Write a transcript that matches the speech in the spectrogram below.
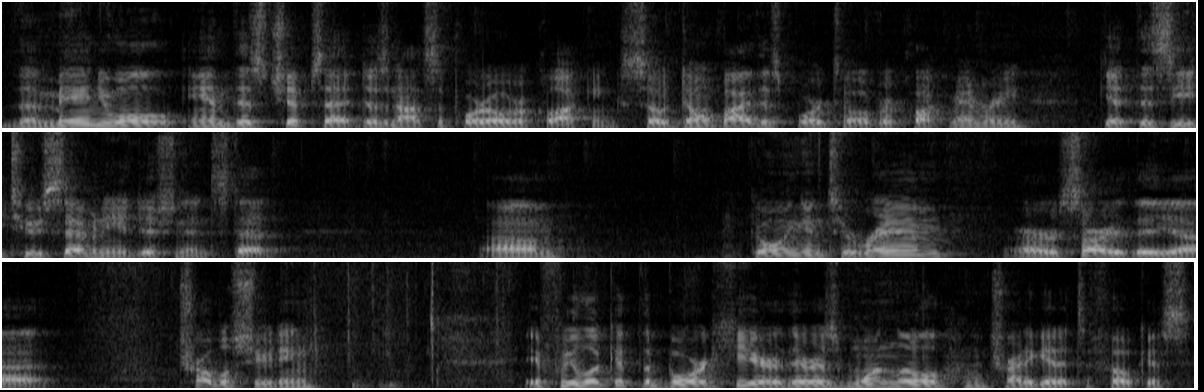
the manual and this chipset does not support overclocking. So don't buy this board to overclock memory. Get the Z270 edition instead. Um, going into RAM, or sorry, the uh, troubleshooting. If we look at the board here, there is one little, I'm to try to get it to focus.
